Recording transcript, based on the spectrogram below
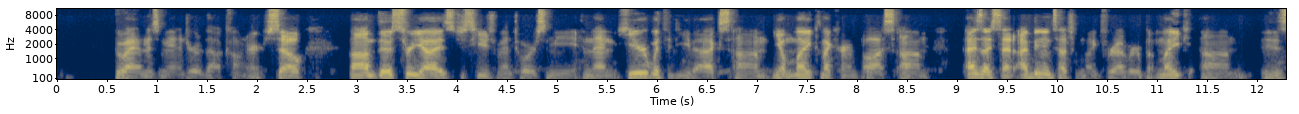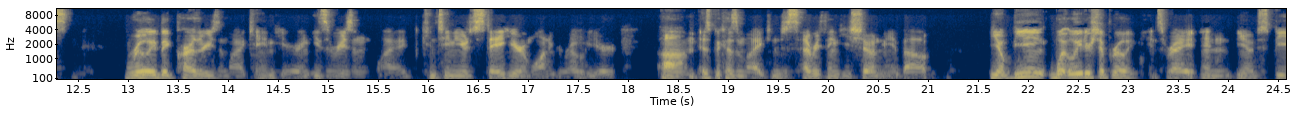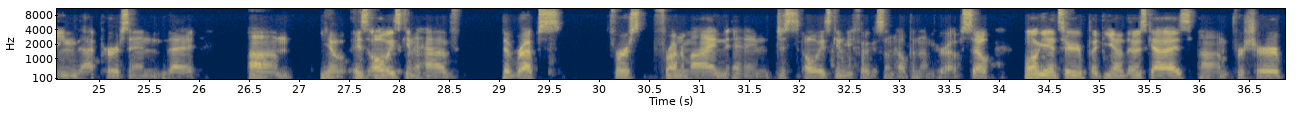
who I am as a manager without Connor. So um, those three guys, just huge mentors to me. And then here with the D backs, um, you know, Mike, my current boss, um, as I said, I've been in touch with Mike forever, but Mike um, is really a big part of the reason why I came here. And he's the reason why I continue to stay here and want to grow here um, is because of Mike and just everything he showed me about, you know, being what leadership really means, right? And, you know, just being that person that, um, you know, is always going to have the reps first front of mind and just always going to be focused on helping them grow. So long answer, but, you know, those guys um, for sure.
